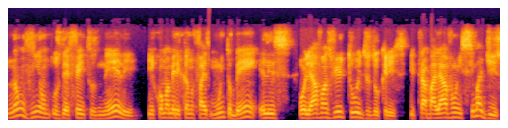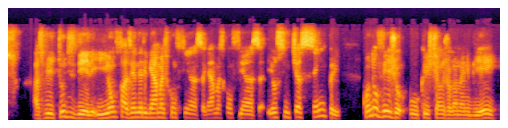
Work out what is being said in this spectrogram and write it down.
não viam os defeitos nele e como o americano faz muito bem, eles olhavam as virtudes do Chris e trabalhavam em cima disso, as virtudes dele e iam fazendo ele ganhar mais confiança, ganhar mais confiança. Eu sentia sempre, quando eu vejo o Cristiano jogando na NBA,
